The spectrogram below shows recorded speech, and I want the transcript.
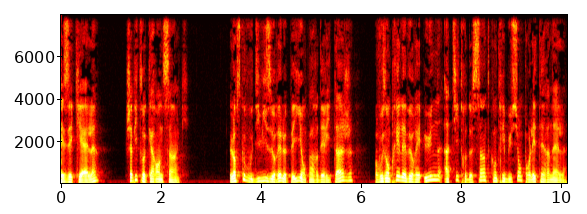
Ézéchiel, chapitre 45. Lorsque vous diviserez le pays en parts d'héritage, vous en prélèverez une à titre de sainte contribution pour l'éternel.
